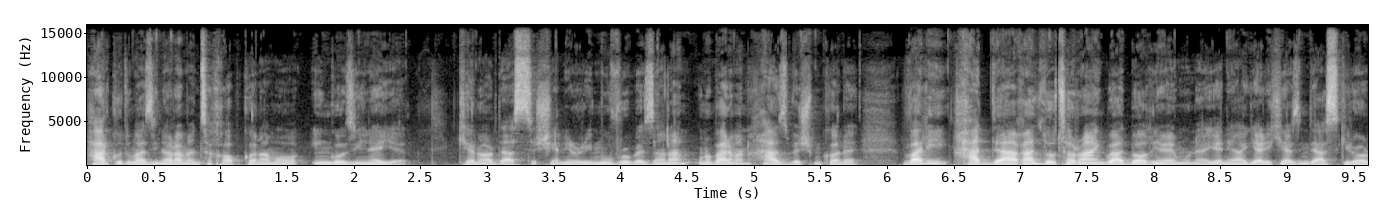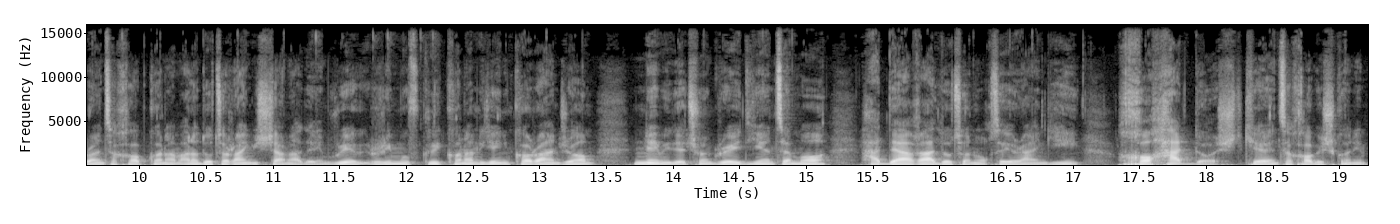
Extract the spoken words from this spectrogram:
هر کدوم از اینا رو هم انتخاب کنم و این گزینه کنار دستش یعنی ریموو رو بزنم اونو برای من حذفش می‌کنه. ولی حداقل دو تا رنگ باید باقی بمونه. یعنی اگر یکی از این دستگیرها رو انتخاب کنم الان دو تا رنگ بیشتر نداریم. روی ریموو کلیک کنم دیگه این کار رو انجام نمیده چون gradient ما حداقل دو تا نقطه رنگی خواهد داشت که انتخابش کنیم.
